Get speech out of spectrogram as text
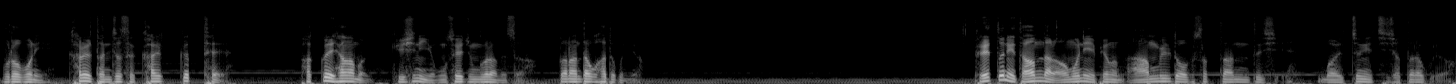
물어보니 칼을 던져서 칼 끝에 밖을 향하면 귀신이 용서해 준 거라면서 떠난다고 하더군요. 그랬더니 다음날 어머니의 병은 아무 일도 없었다는 듯이 멀쩡해지셨더라고요.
